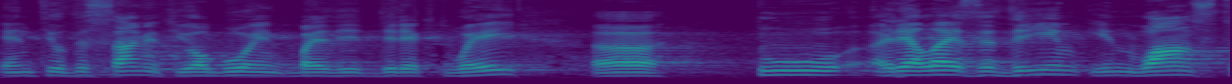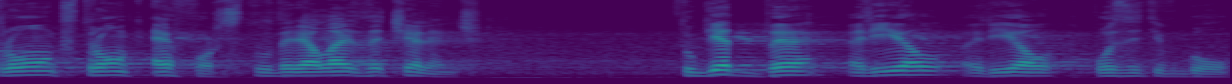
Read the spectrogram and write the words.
until the summit, you are going by the direct way uh, to realize the dream in one strong, strong effort to realize the challenge, to get the real, real positive goal.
